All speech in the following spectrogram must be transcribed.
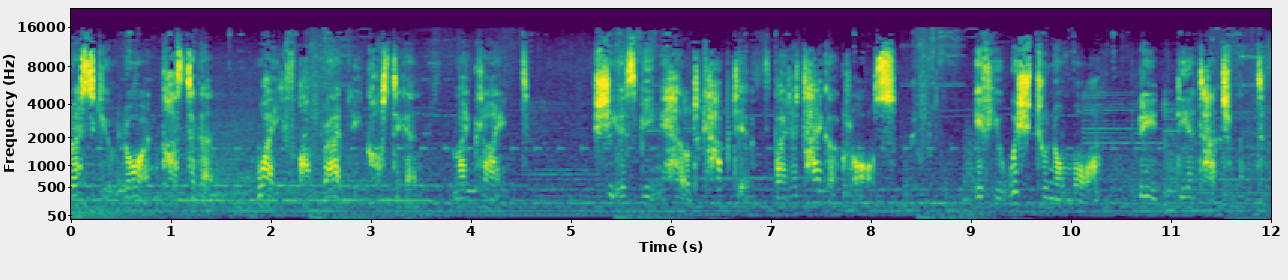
Rescue Lauren Costigan, wife of Bradley Costigan, my client. She is being held captive by the Tiger Claws. If you wish to know more, read the attachment.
